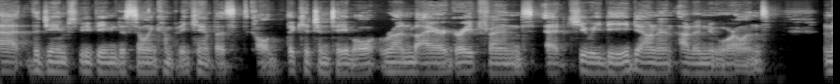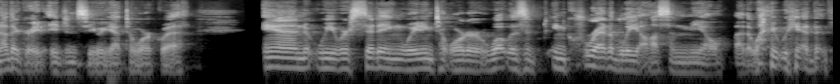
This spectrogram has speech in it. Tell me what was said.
at the James B. Beam Distilling Company campus. It's called The Kitchen Table, run by our great friends at QED down in, out of New Orleans, another great agency we got to work with. And we were sitting waiting to order what was an incredibly awesome meal. By the way, we had the,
